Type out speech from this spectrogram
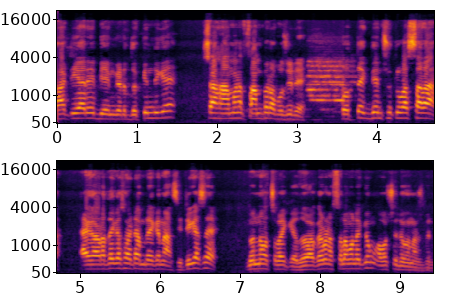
ভাটিয়ারি বিএম গেটের দক্ষিণ দিকে, শাহ আমানত পাম্পের অপোজিটে প্রত্যেক দিন শুক্রবার সারা এগারোটা থেকে ছয়টা আমরা এখানে আছি, ঠিক আছে? ধন্যবাদ সবাইকে, দোয়া করবেন, আসসালামু আলাইকুম, অবশ্যই দোকান আসবেন।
